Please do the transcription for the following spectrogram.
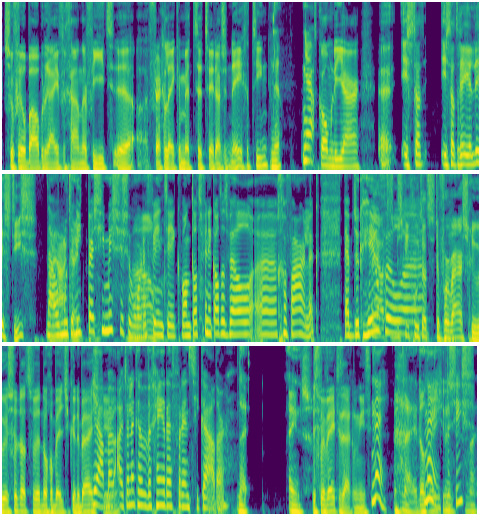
zoveel bouwbedrijven gaan er failliet... Vergeleken met 2019, Ja. Ja. het komende jaar. Uh, is, dat, is dat realistisch? Nou, we ja, moeten kijk, niet pessimistischer worden, nou. vind ik. Want dat vind ik altijd wel uh, gevaarlijk. We hebben natuurlijk heel Nou ja, het is veel. misschien uh, goed dat ze ervoor waarschuwen... zodat we nog een beetje kunnen ja, bijsturen. maar uiteindelijk hebben we geen referentiekader. Nee, eens. Dus we weten het eigenlijk niet. Nee. Nee, dat Nee, weet je precies. niet. Nee.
